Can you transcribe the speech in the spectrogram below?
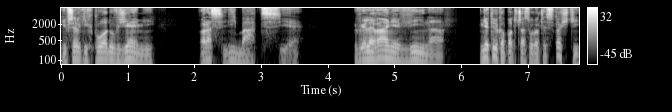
i wszelkich płodów ziemi oraz libacje, wylewanie wina, nie tylko podczas uroczystości,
